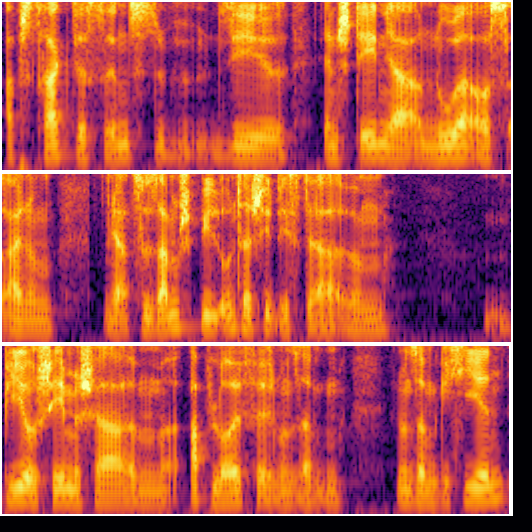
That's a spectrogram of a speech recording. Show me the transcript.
Abstraktes sind. Die entstehen ja nur aus einem ja, Zusammenspiel unterschiedlichster ähm, biochemischer ähm, Abläufe in unserem, in unserem Gehirn,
